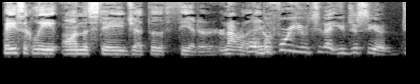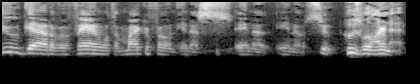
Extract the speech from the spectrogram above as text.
basically on the stage at the theater, or not really. Well, before you see that, you just see a dude get out of a van with a microphone in a in a in a suit. who's Will Arnett?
